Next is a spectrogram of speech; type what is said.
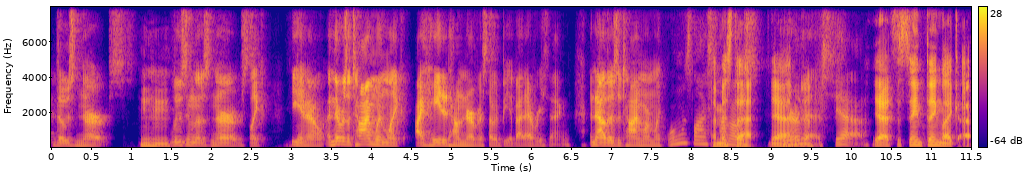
those nerves. Mm-hmm. losing those nerves like you know and there was a time when like i hated how nervous i would be about everything. And now there's a time where i'm like when was last i time miss I that. Yeah nervous? Yeah. Yeah, it's the same thing. Like I,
